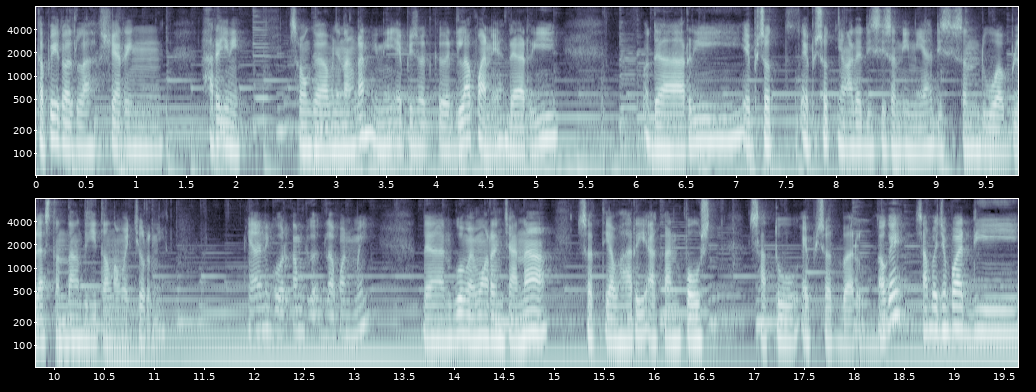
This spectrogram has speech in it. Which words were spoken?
Tapi itu adalah sharing hari ini. Semoga menyenangkan. Ini episode ke-8 ya dari dari episode episode yang ada di season ini ya, di season 12 tentang digital nomad journey. Ya, ini gue rekam juga 8 Mei dan gue memang rencana setiap hari akan post satu episode baru. Oke, sampai jumpa di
